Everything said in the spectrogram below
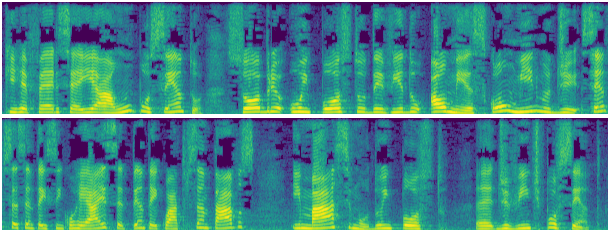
que refere-se aí a 1% sobre o imposto devido ao mês, com um mínimo de R$ 165,74 e máximo do imposto eh, de 20%.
